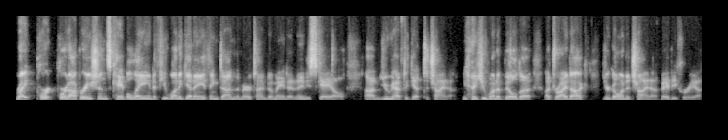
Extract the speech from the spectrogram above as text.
right? Port port operations, cable lane. If you want to get anything done in the maritime domain at any scale, um, you have to get to China. you want to build a, a dry dock, you're going to China, maybe Korea.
